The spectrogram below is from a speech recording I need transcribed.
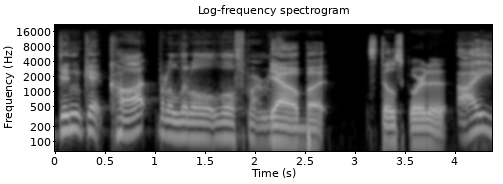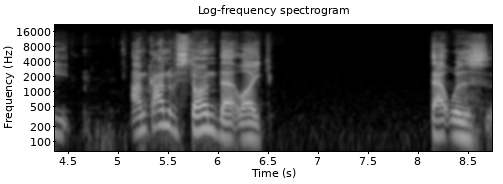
didn't get caught, but a little a little smarmy. Yeah, but still scored it. I, I'm kind of stunned that like that was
